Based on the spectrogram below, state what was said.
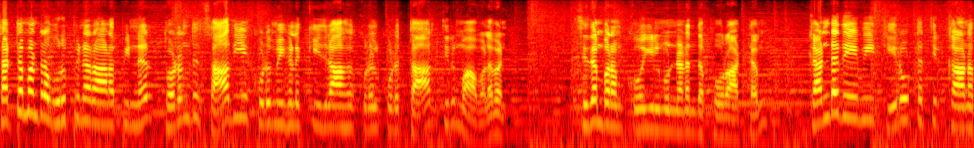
சட்டமன்ற உறுப்பினரான பின்னர் தொடர்ந்து சாதிய கொடுமைகளுக்கு எதிராக குரல் கொடுத்தார் திருமாவளவன். சிதம்பரம் கோயில் முன் நடந்த போராட்டம் கண்டதேவி தீரோட்டத்திற்கான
